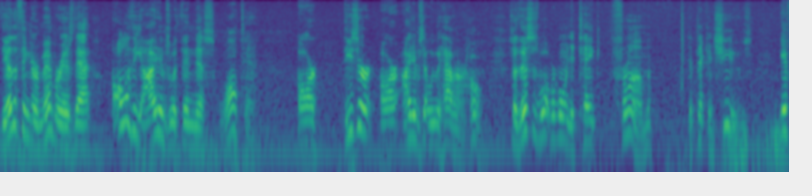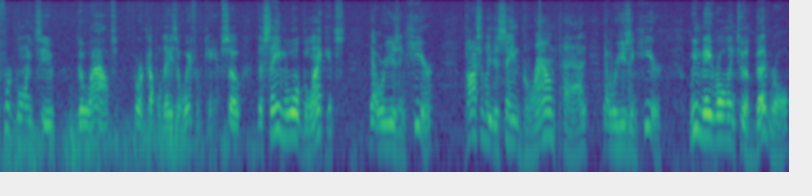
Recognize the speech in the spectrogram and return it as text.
the other thing to remember is that all of the items within this wall tent are these are our items that we would have in our home. So this is what we're going to take from to pick and choose if we're going to go out for a couple days away from camp. So the same wool blankets that we're using here, possibly the same ground pad that we're using here, we may roll into a bedroll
